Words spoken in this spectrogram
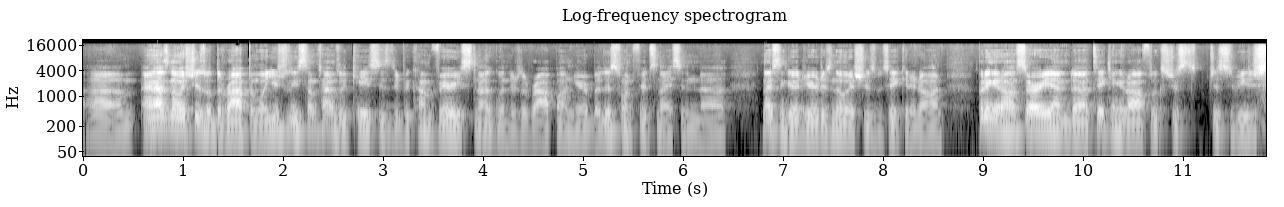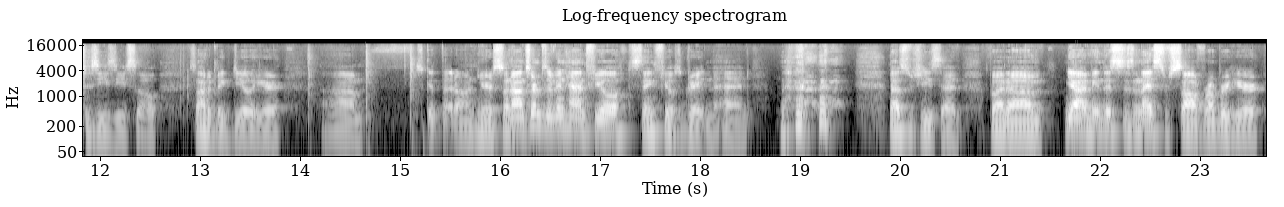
um, and has no issues with the wrap and well usually sometimes with cases they become very snug when there's a wrap on here but this one fits nice and uh, nice and good here. There's no issues with taking it on. Putting it on sorry and uh, taking it off looks just just to be just as easy so it's not a big deal here. Um, let's get that on here. So now in terms of in-hand feel this thing feels great in the hand That's what she said. But um, yeah, I mean, this is a nice soft rubber here.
